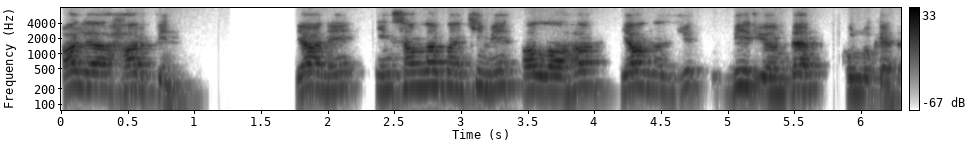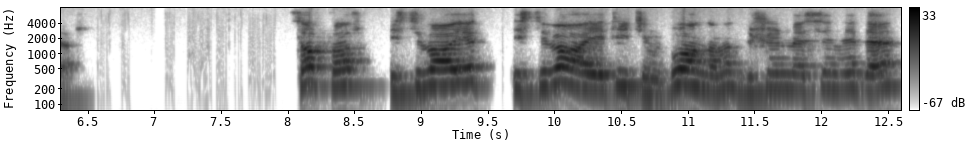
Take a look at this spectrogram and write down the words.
ala harfin yani insanlardan kimi Allah'a yalnız bir yönden kulluk eder. Saffar istiva, ayet, istiva ayeti için bu anlamın düşünülmesini de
